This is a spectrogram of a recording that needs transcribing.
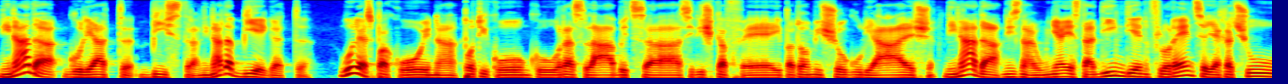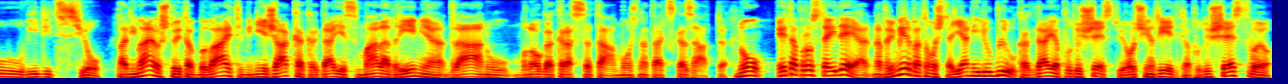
не надо гулять быстро, не надо бегать, Гуляй спокойно, потихоньку, расслабиться, сидишь в кафе, и потом еще гуляешь. Не надо, не знаю, у меня есть один день в Флоренции, я хочу видеть все. Понимаю, что это бывает, и мне жалко, когда есть мало времени для, ну, много красота, можно так сказать. Но это просто идея. Например, потому что я не люблю, когда я путешествую, очень редко путешествую,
